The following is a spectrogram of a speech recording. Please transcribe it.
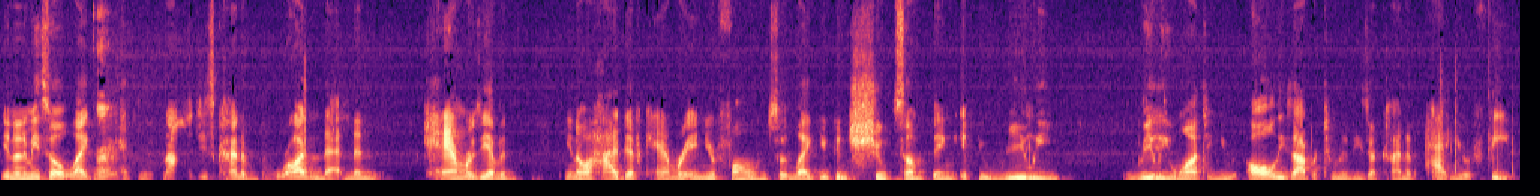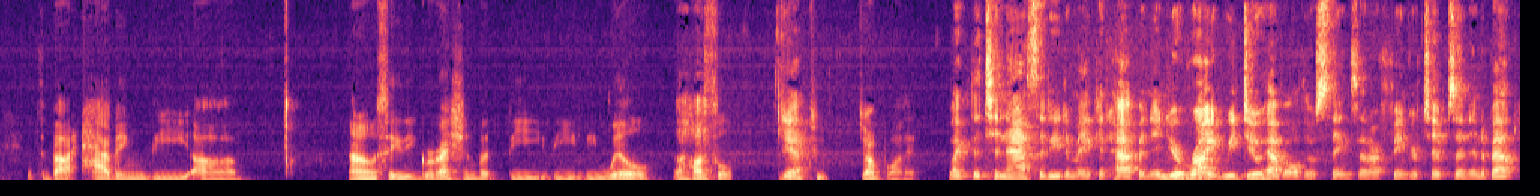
You know what I mean? So like Right. technology's kind of broadened that, and then cameras. You have a you know a high def camera in your phone, so like you can shoot something if you really really want to. You all these opportunities are kind of at your feet. It's about having the uh, I don't want to say the aggression, but the the the will, the Mhm. hustle to, Yeah. to jump on it. like the tenacity to make it happen. And you're right, we do have all those things at our fingertips. And in about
